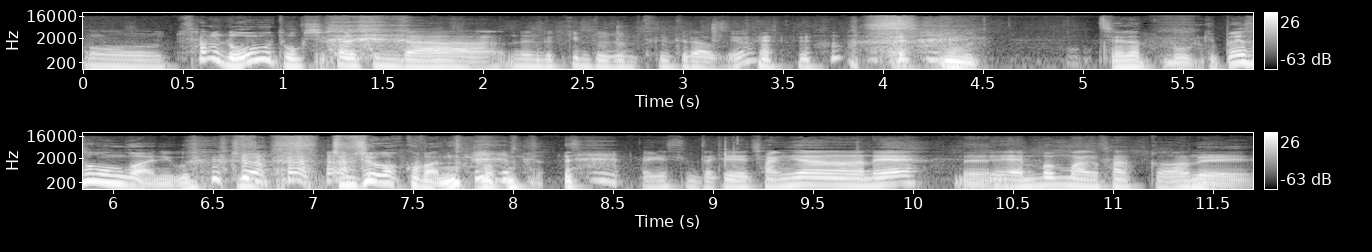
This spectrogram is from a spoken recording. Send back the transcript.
어, 상을 너무 독식하신다는 느낌도 좀 들더라고요. 이거 제가 뭐 이렇게 뺏어온 거 아니고요. 주- 주셔갖고 받는 겁니다. 알겠습니다. 그 작년에 네. 그 엠번방 사건 네.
